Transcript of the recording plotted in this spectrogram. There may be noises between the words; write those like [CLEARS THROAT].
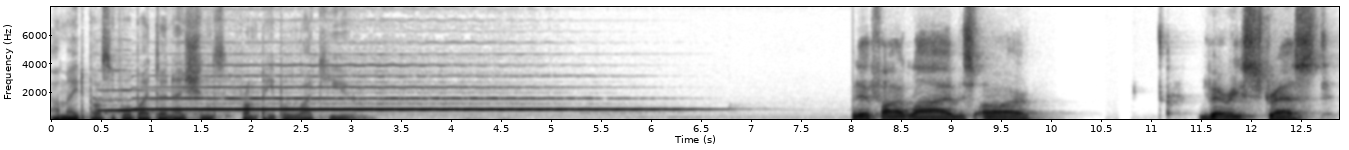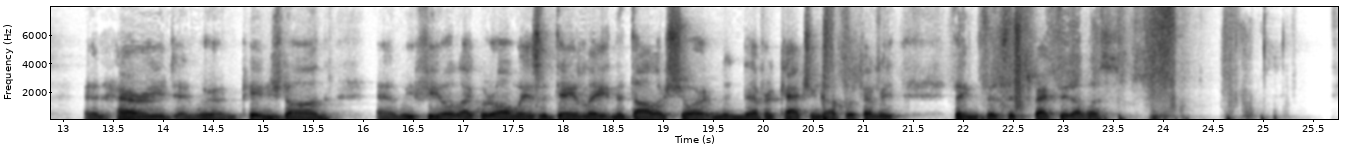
are made possible by donations from people like you. If our lives are very stressed and harried and we're impinged on and we feel like we're always a day late and a dollar short and never catching up with everything that's expected of us,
